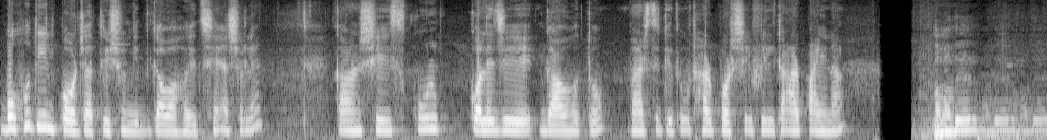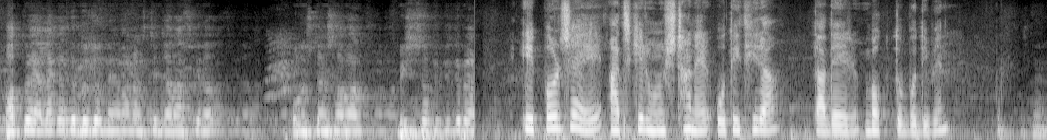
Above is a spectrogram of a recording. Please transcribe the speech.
বহুদিন পর জাতীয় সংগীত গাওয়া হয়েছে আসলে। কারণ সেই স্কুল কলেজে গাওয়া হতো। ভার্সিটিতে ওঠার পর সেই ফিলটা আর পাই না। আমাদের অত্র এলাকাতে দুজন মেহমান আসছে যারা আজকের অনুষ্ঠান সভার বিশেষ অতিথি দেবে। এ পর্যায়ে আজকের অনুষ্ঠানের অতিথিরা তাদের বক্তব্য দিবেন। হ্যাঁ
